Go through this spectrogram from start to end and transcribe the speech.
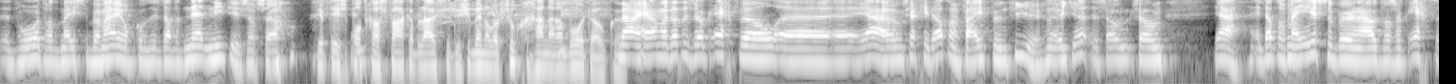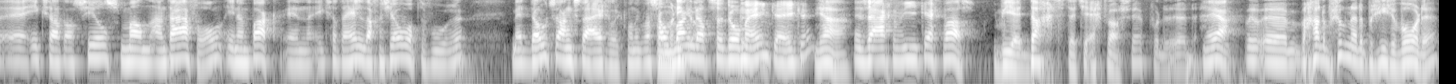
het woord wat het meeste bij mij opkomt, is dat het net niet is of zo. Je hebt deze podcast vaker beluisterd, dus je bent al op zoek gegaan naar een woord ook. Eh. Nou ja, maar dat is ook echt wel, eh, eh, ja, hoe zeg je dat? Een 5.4, weet je? Zo'n, zo'n, ja, en dat was mijn eerste burn-out, was ook echt, ik zat als salesman aan tafel in een pak. En ik zat de hele dag een show op te voeren. Met doodsangst eigenlijk, want ik was zo oh, bang dat ze door me heen keken ja. en zagen wie ik echt was wie je dacht dat je echt was. Hè, voor de, ja. we, uh, we, gaan op zoek naar de precieze woorden.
